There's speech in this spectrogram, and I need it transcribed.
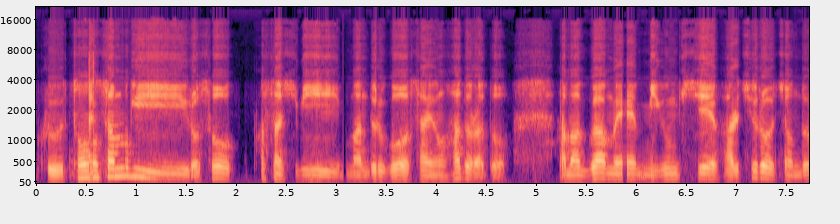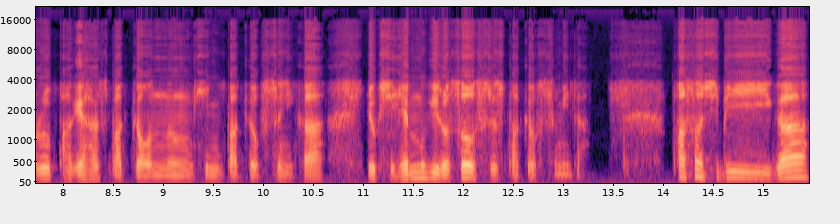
그 통상무기로서 화산 12 만들고 사용하더라도 아마 그 암에 미군 기지의 활주로 정도를 파괴할 수밖에 없는 힘밖에 없으니까 역시 핵무기로서 쓸 수밖에 없습니다. 화산 12가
